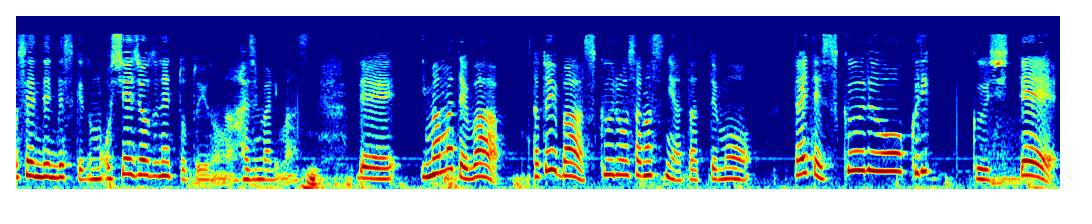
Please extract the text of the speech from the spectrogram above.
宣伝ですけども教え上手ネットというのが始まります。で今までは例えばスクールを探すにあたっても大体スクールをクリックして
